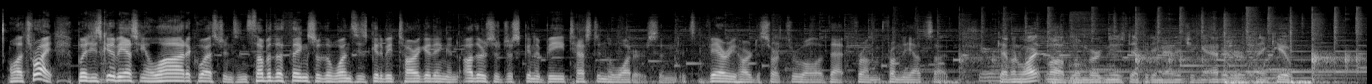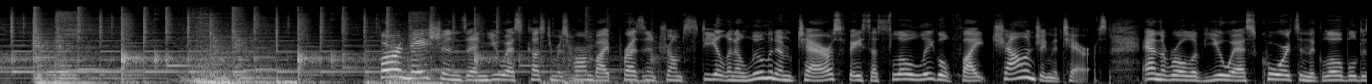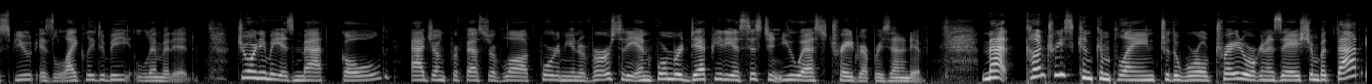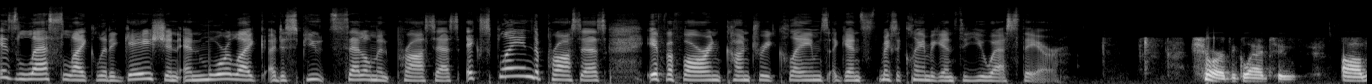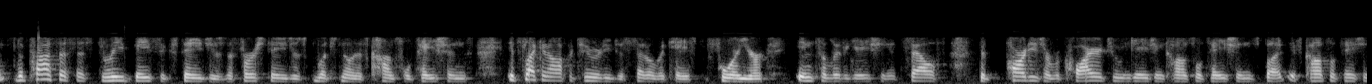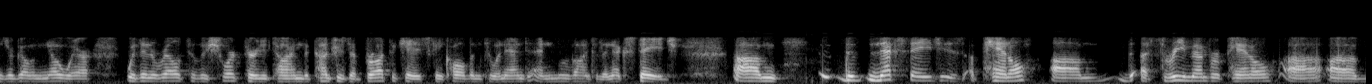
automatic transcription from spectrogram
Well, that's right. But he's going to be asking a lot of questions, and some of the things are the ones he's going to be targeting, and others are just going to be testing the waters. And it's very hard to sort through all of that from from the outside. Sure. Kevin Whitelaw, Bloomberg News Deputy Managing Editor. Thank you. Foreign nations and U.S. customers harmed by President Trump's steel and aluminum tariffs face a slow legal fight challenging the tariffs, and the role of U.S. courts in the global dispute is likely to be limited. Joining me is Matt Gold, adjunct professor of law at Fordham University and former deputy assistant U.S. trade representative. Matt, countries can complain to the World Trade Organization, but that is less like litigation and more like a dispute settlement process. Explain the process if a foreign country claims against makes a claim against the U.S. there. Sure, I'd be glad to. Um, the process has three basic stages. The first stage is what's known as consultations. It's like an opportunity to settle the case before you're into litigation itself. The parties are required to engage in consultations, but if consultations are going nowhere, within a relatively short period of time, the countries that brought the case can call them to an end and move on to the next stage. Um, the next stage is a panel, um, a three-member panel, uh, uh,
